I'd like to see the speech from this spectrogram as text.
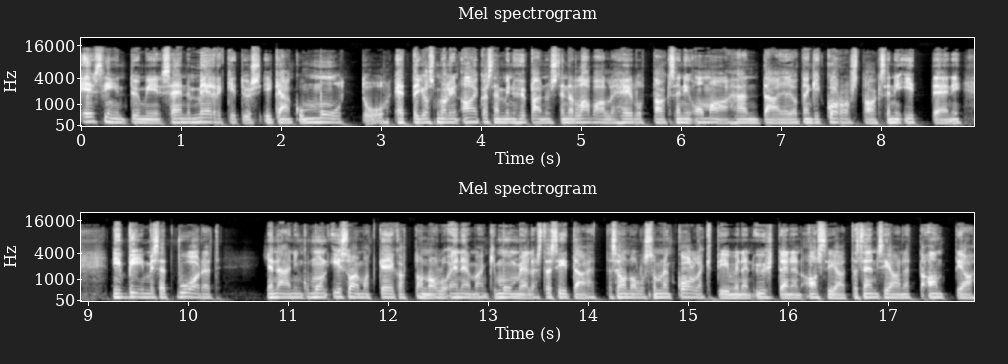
esiintymisen merkitys ikään kuin muuttuu. Että jos mä olin aikaisemmin hypännyt sinne lavalle heiluttaakseni omaa häntää ja jotenkin korostaakseni itteeni, niin viimeiset vuodet – ja nämä niin kuin mun isoimmat keikat on ollut enemmänkin mun mielestä sitä, että se on ollut semmoinen kollektiivinen yhteinen asia, että sen sijaan, että Anttia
